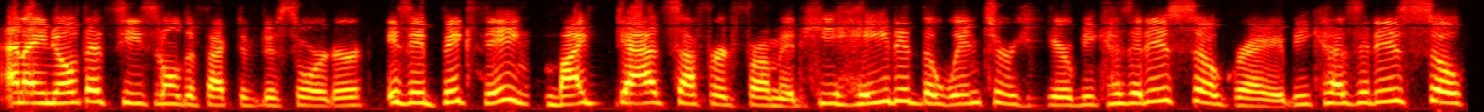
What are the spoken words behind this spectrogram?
And I know that seasonal defective disorder is a big thing. My dad suffered from it. He hated the winter here because it is so gray, because it is so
